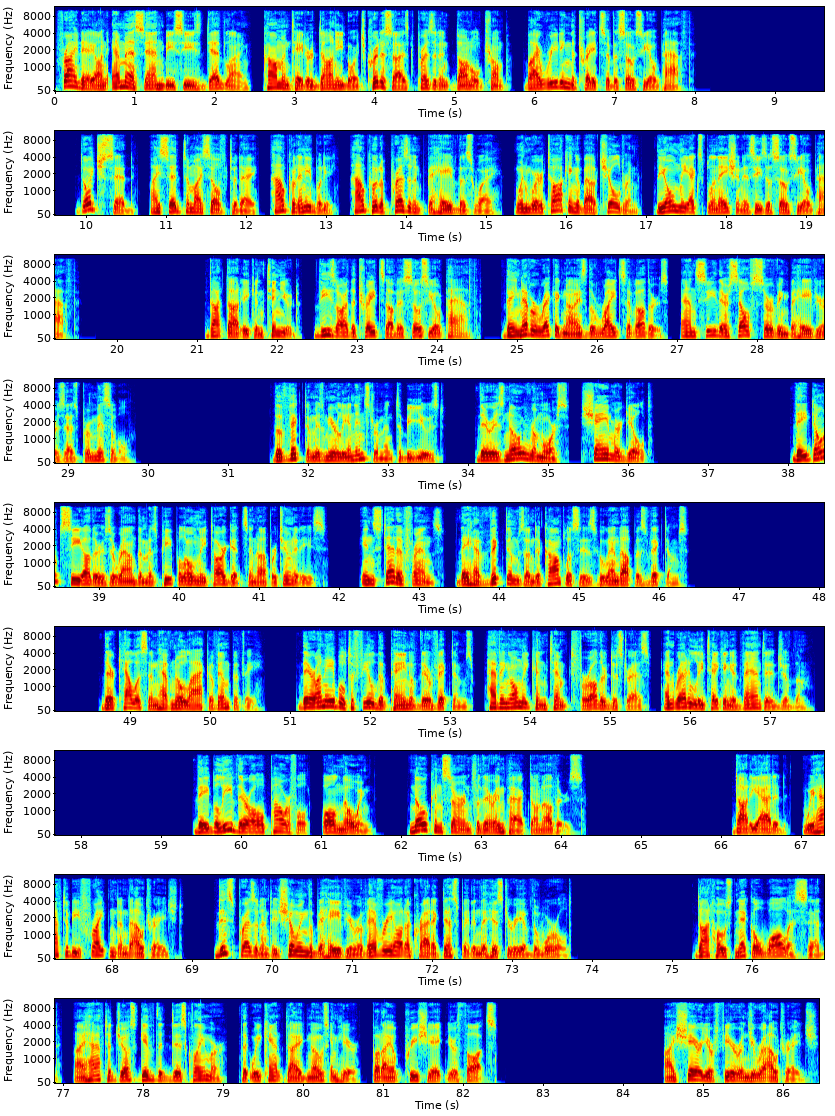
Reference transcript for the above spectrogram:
Friday on MSNBC's Deadline, commentator Donny Deutsch criticized President Donald Trump by reading the traits of a sociopath. Deutsch said, I said to myself today, how could anybody, how could a president behave this way? When we're talking about children, the only explanation is he's a sociopath. Dot dot He continued, these are the traits of a sociopath. They never recognize the rights of others and see their self-serving behaviors as permissible. The victim is merely an instrument to be used. There is no remorse, shame or guilt. They don't see others around them as people only targets and opportunities. Instead of friends, they have victims and accomplices who end up as victims. They're callous and have no lack of empathy. They're unable to feel the pain of their victims, having only contempt for other distress and readily taking advantage of them. They believe they're all-powerful, all-knowing. No concern for their impact on others. He added, we have to be frightened and outraged. This president is showing the behavior of every autocratic despot in the history of the world. Dot Host Nicolle Wallace said, I have to just give the disclaimer that we can't diagnose him here, but I appreciate your thoughts. I share your fear and your outrage.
